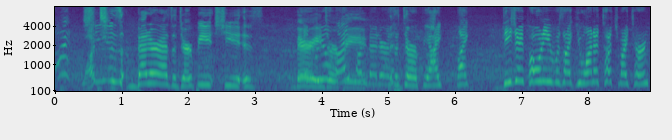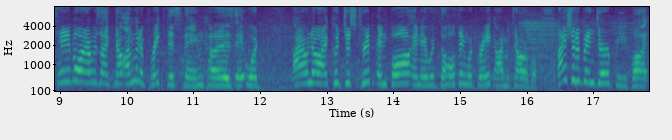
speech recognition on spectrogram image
What? What? She is better as a derpy. She is very In real life, derpy. I'm better as a derpy. I like. DJ Pony was like, "You want to touch my turntable?" And I was like, "No, I'm gonna break this thing because it would." I don't know. I could just trip and fall, and it would the whole thing would break. I'm a terrible. I should have been derpy, but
